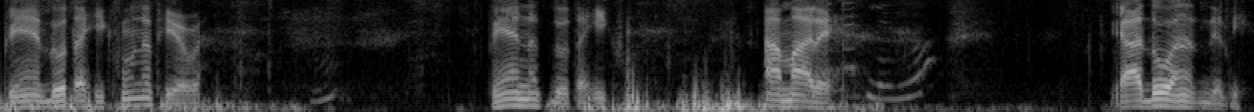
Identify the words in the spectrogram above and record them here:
ભેં દોતા શીખવું નથી હવે. ભેં નથી દોતા શીખવું. આ મારે. આ દોવા નથી દેતી.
